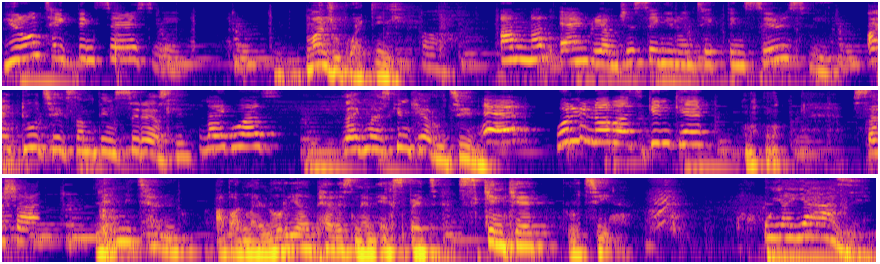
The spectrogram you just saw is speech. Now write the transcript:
you don't take things seriously. Manje ukwatile. I'm not angry, I'm just saying you don't take things seriously. I do take something seriously, Like what? like my skincare routine. Eh? What do you know about skincare? Sasha, let me tell you about my L'Oreal Paris Men Expert skincare routine. Uyayazi,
